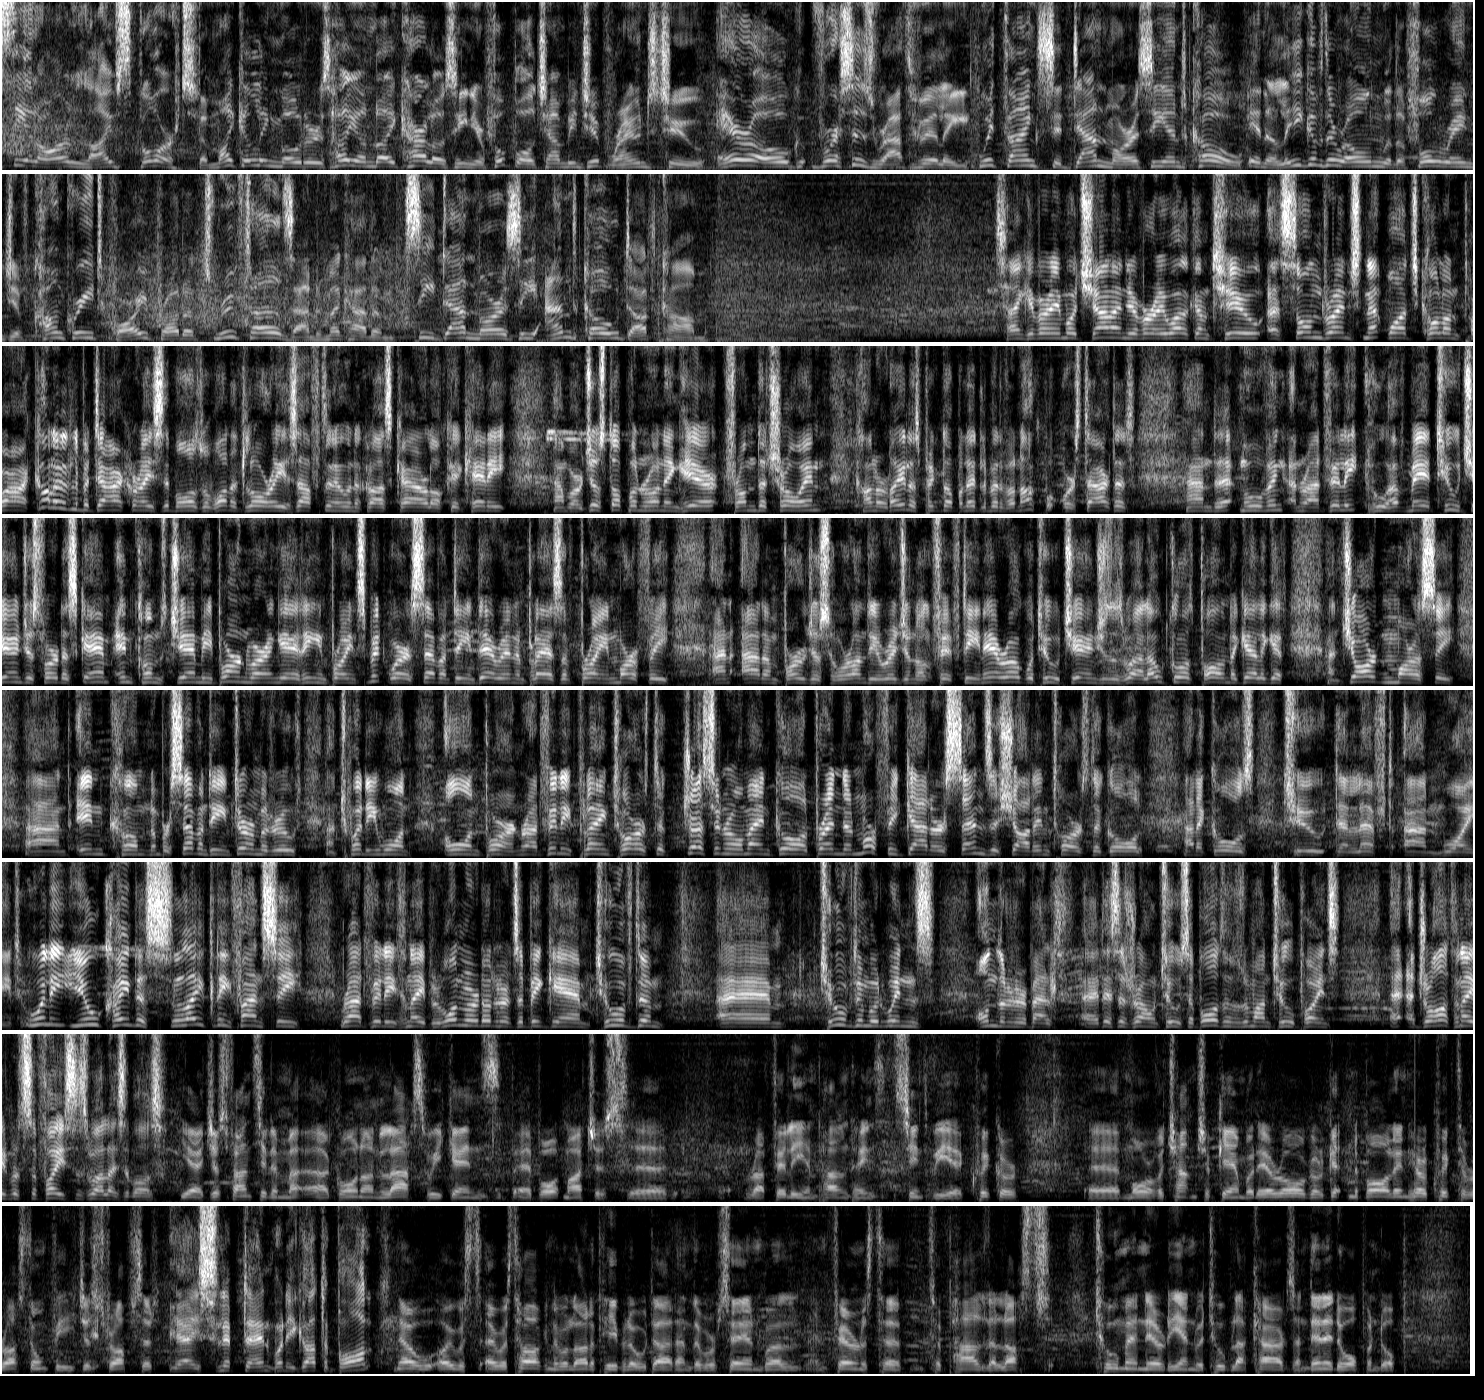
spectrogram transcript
KCLR Live Sport. The Michael Lyng Motors Hyundai Carlow Senior Football Championship Round 2. Éire Óg versus Rathvilly. With thanks to Dan Morrissey and Co. In a league of their own with a full range of concrete, quarry products, roof tiles and macadam. See danmorrisseyandco.com. Thank you very much, Shannon. You're very welcome to a sun drenched Netwatch Cullen Park. Got a little bit darker, I suppose, but what a glorious afternoon across Carlow, Kilkenny. And we're just up and running here from the throw in. Conor has picked up a little bit of a knock, but we're started and uh, moving. And Rathvilly, who have made two changes for this game. In comes Jamie Byrne wearing 18, Brian Smith wears 17. They're in in place of Brian Murphy and Adam Burgess, who are on the original 15. Éire Óg with two changes as well. Out goes Paul McGilligan and Jordan Morrissey. And in come number 17, Dermot Root, and 21, Owen Byrne. Playing towards the dressing room end goal. Brendan Murphy gathers, sends a shot in towards the goal, and it goes to the left and wide. Willie, you kind of slightly fancy Rathvilly tonight, but one way or another, it's a big game. Two of them, um, two of them with wins under their belt. Uh, this is round two, so both of them on two points. Uh, a draw tonight would suffice as well, I suppose. Yeah, just fancy them uh, going on last weekend's uh, both matches. Uh, and Palatine seem to be a quicker uh, more of a championship game. But Éire Óg are getting the ball in here quick to Ross Dunphy. He just drops it. Yeah, he slipped in when he got the ball. Now I was I was talking to a lot of people about that, and they were saying, well, in fairness to to Pal, they lost two men near the end with two black cards, and then it opened up.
